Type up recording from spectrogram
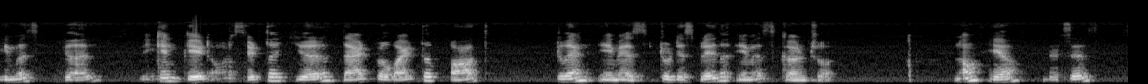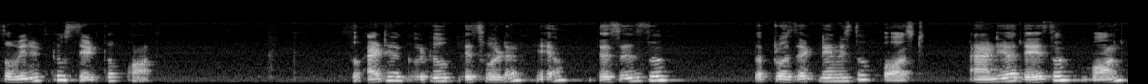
image URL, we can get or set the URL that provide the path to an image to display the image control. Now here this is so we need to set the path. So at here go to placeholder here this is the, the project name is the first and here there is the one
